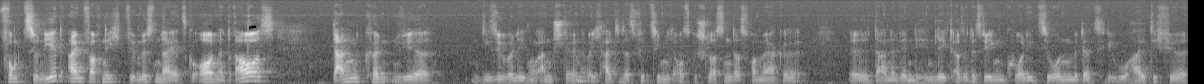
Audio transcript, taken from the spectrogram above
funktioniert einfach nicht, wir müssen da jetzt geordnet raus, dann könnten wir diese Überlegung anstellen. Aber ich halte das für ziemlich ausgeschlossen, dass Frau Merkel äh, da eine Wende hinlegt. Also deswegen Koalitionen mit der CDU halte ich für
